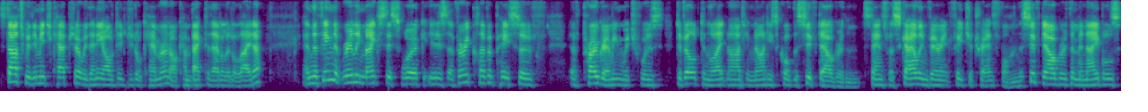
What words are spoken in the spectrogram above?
Starts with image capture with any old digital camera, and I'll come back to that a little later. And the thing that really makes this work is a very clever piece of, of programming which was developed in the late 1990s called the SIFT algorithm. It stands for Scale Invariant Feature Transform. And the SIFT algorithm enables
